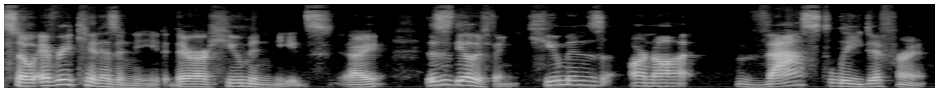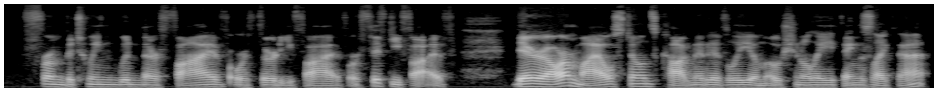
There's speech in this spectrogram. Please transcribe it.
so every kid has a need. There are human needs, right? This is the other thing. Humans are not vastly different from between when they're five or 35 or 55. There are milestones cognitively, emotionally, things like that.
